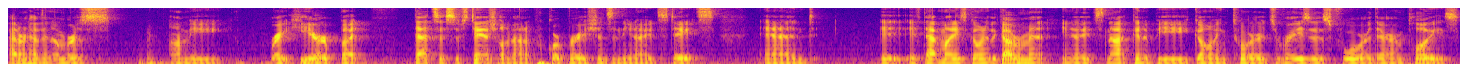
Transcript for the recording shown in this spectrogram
I don't have the numbers on me right here, but that's a substantial amount of corporations in the United States. And if that money is going to the government, you know, it's not going to be going towards raises for their employees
